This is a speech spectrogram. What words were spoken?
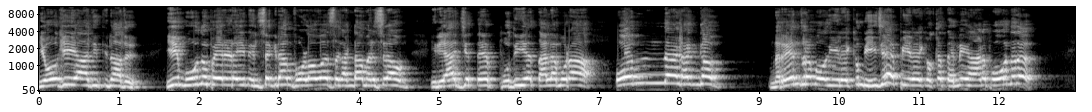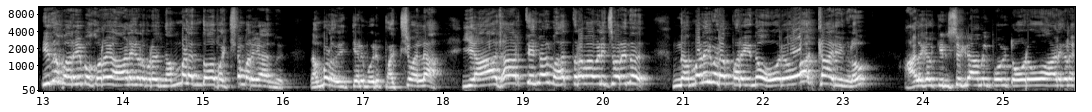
യോഗി ആദിത്യനാഥ്. ഈ മൂന്ന് പേരുടെയും ഇൻസ്റ്റഗ്രാം ഫോളോവേഴ്സ് കണ്ടാൽ മനസ്സിലാവും. രാജ്യത്തെ പുതിയ തലമുറ ഒന്നടങ്കം നരേന്ദ്രമോദിയിലേക്കും ബി ജെ പിയിലേക്കും ഒക്കെ തന്നെയാണ് പോകുന്നത്. ഇത് പറയുമ്പോൾ കുറെ ആളുകൾ പറയും നമ്മൾ എന്തോ പക്ഷം പറയാന്ന്. നമ്മൾ ഒരിക്കലും ഒരു പക്ഷമല്ല യാഥാർത്ഥ്യങ്ങൾ മാത്രമാണ് വിളിച്ചു പറയുന്നത്. നമ്മളിവിടെ പറയുന്ന ഓരോ കാര്യങ്ങളും ആളുകൾക്ക് ഇൻസ്റ്റഗ്രാമിൽ പോയിട്ട് ഓരോ ആളുകളെ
